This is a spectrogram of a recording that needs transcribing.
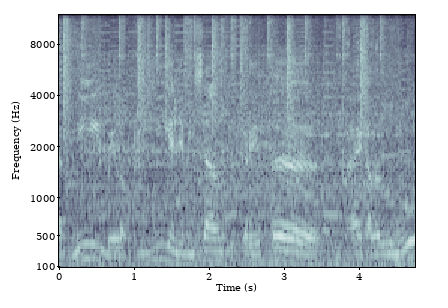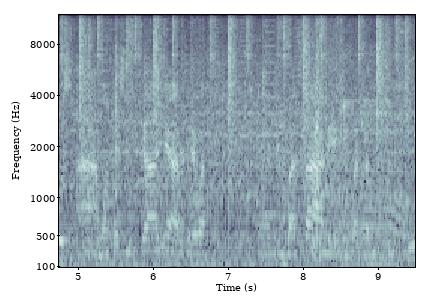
Dekat ni belok kiri hanya bisa untuk kereta. Baik kalau lurus ah motorsikalnya harus lewat uh, jembatan ni Jembatan itu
